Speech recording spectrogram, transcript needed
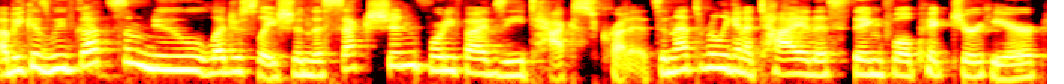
Uh, because we've got some new legislation, the Section 45Z tax credits, and that's really going to tie this thing full picture here.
